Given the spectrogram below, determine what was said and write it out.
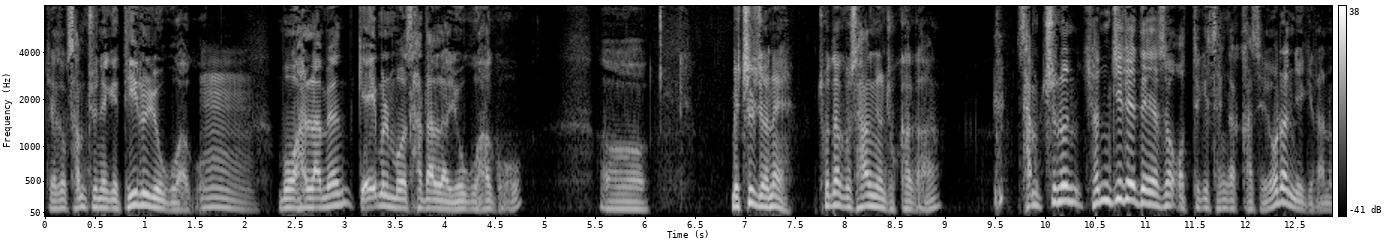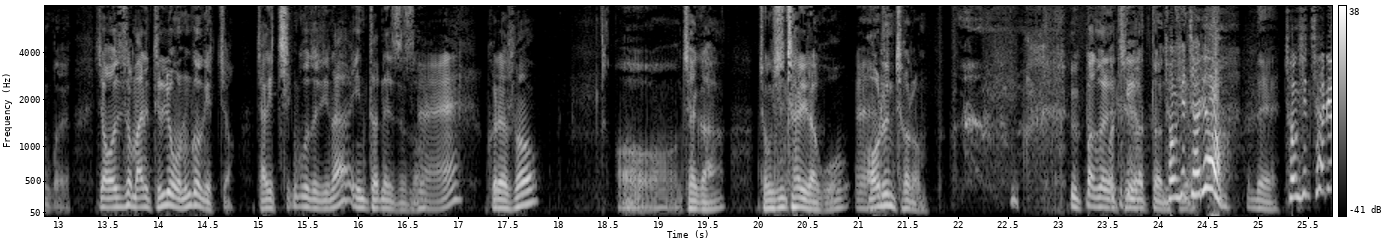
계속 삼촌에게 딜을 요구하고 음. 뭐 하려면 게임을 뭐 사달라 요구하고 어 며칠 전에 초등학교 4학년 조카가 삼촌은 현질에 대해서 어떻게 생각하세요? 라는 얘기를 하는 거예요. 이제 어디서 많이 들려오는 거겠죠. 자기 친구들이나 인터넷에서. 네. 그래서, 어, 제가 정신 차리라고 어른처럼 윽박을 네. 어떻게 해요? 질렀던. 정신. 차려! 네. 정신 차려!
